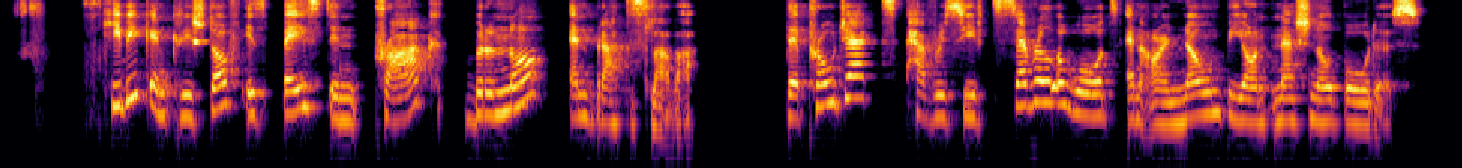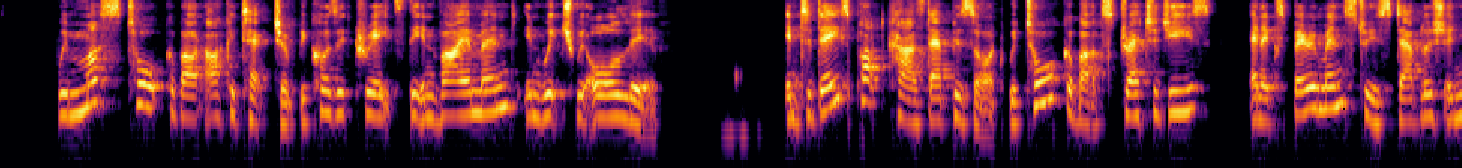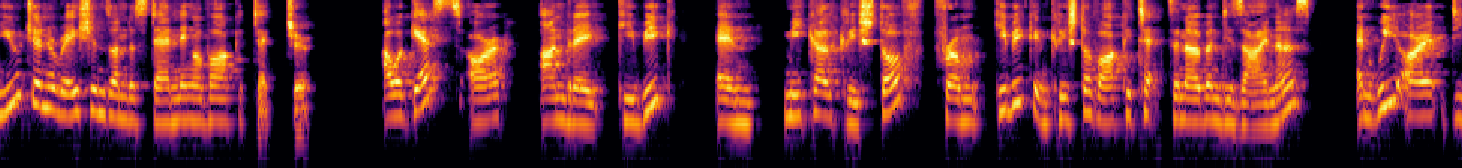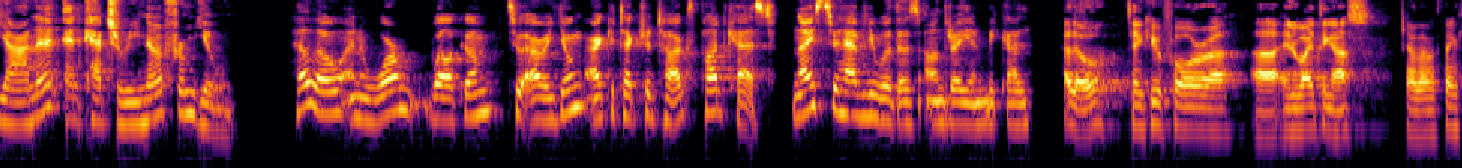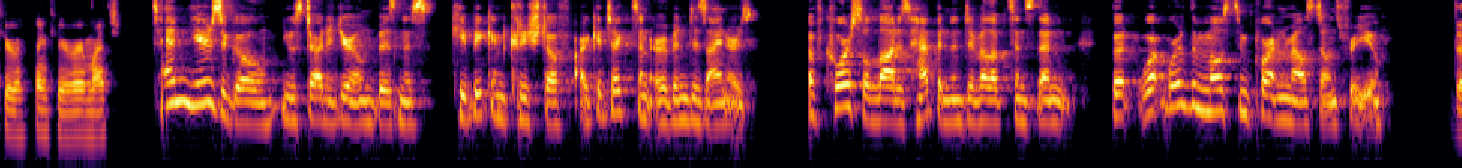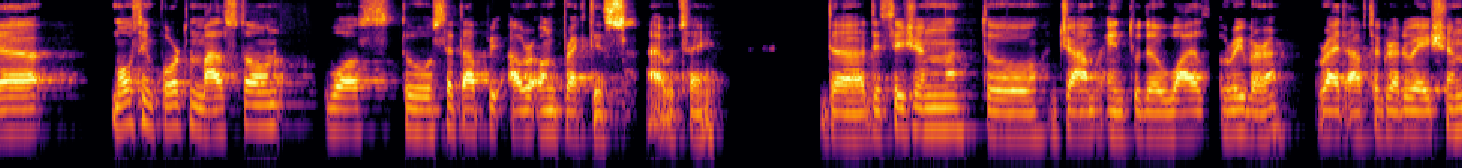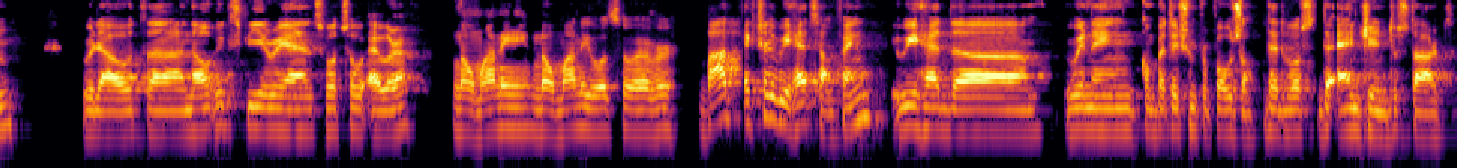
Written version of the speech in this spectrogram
Chybik and Kristof is based in Prague, Brno, and Bratislava. Their projects have received several awards and are known beyond national borders. We must talk about architecture because it creates the environment in which we all live. In today's podcast episode, we talk about strategies and experiments to establish a new generation's understanding of architecture. Our guests are Andrej Chybik and Michal Kristof from Chybik and Kristof Architects and Urban Designers, and we are Diane and Katerina from Jung. Hello, and a warm welcome to our Jung Architecture Talks podcast. Nice to have you with us, Andre and Michal. Hello, thank you for uh, uh, inviting us. Hello, thank you. Thank you very much. 10 years ago, you started your own business, Chybik and Kristof, Architects and Urban Designers. Of course, a lot has happened and developed since then, but what were the most important milestones for you? The most important milestone was to set up our own practice, I would say. The decision to jump into the wild river right after graduation without uh, no experience whatsoever. No money, no money whatsoever. But actually, we had something. We had a winning competition proposal. That was the engine to start.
